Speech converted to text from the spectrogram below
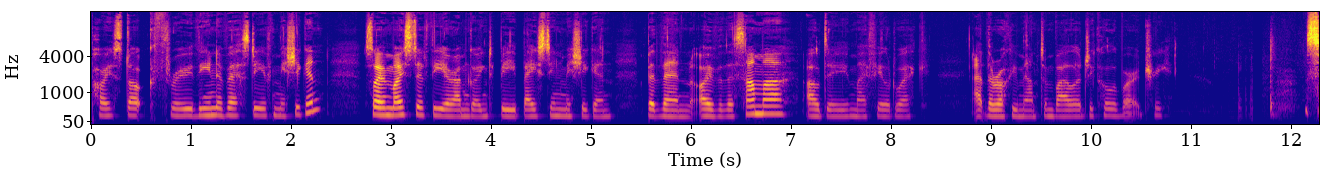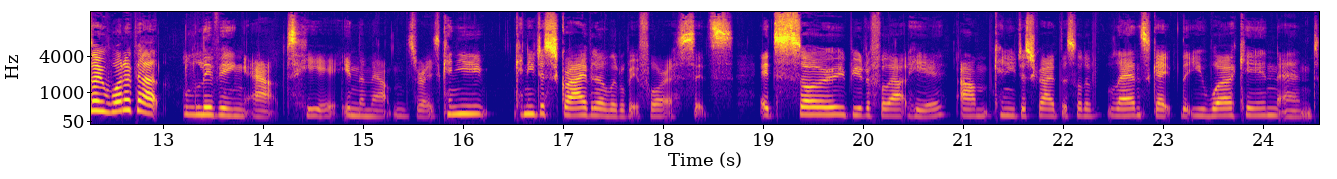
postdoc through the University of Michigan. So most of the year I'm going to be based in Michigan, but then over the summer I'll do my fieldwork at the Rocky Mountain Biological Laboratory. So what about living out here in the mountains, Rose? Can you can you describe it a little bit for us? It's it's so beautiful out here. Um, can you describe the sort of landscape that you work in and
